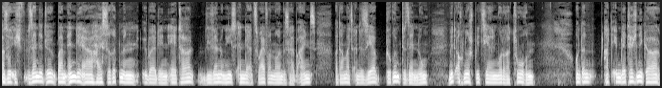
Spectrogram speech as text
Also ich sendete beim NDR heiße Rhythmen über den Äther. Die Sendung hieß NDR 2 von neun bis halb eins. War damals eine sehr berühmte Sendung mit auch nur speziellen Moderatoren. Und dann hat eben der Techniker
